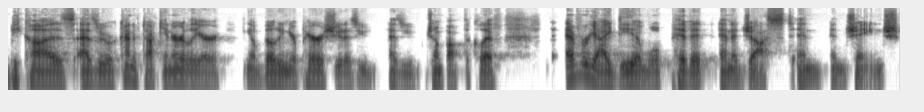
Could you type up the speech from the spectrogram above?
Because as we were kind of talking earlier, you know, building your parachute as you as you jump off the cliff, every idea will pivot and adjust and and change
